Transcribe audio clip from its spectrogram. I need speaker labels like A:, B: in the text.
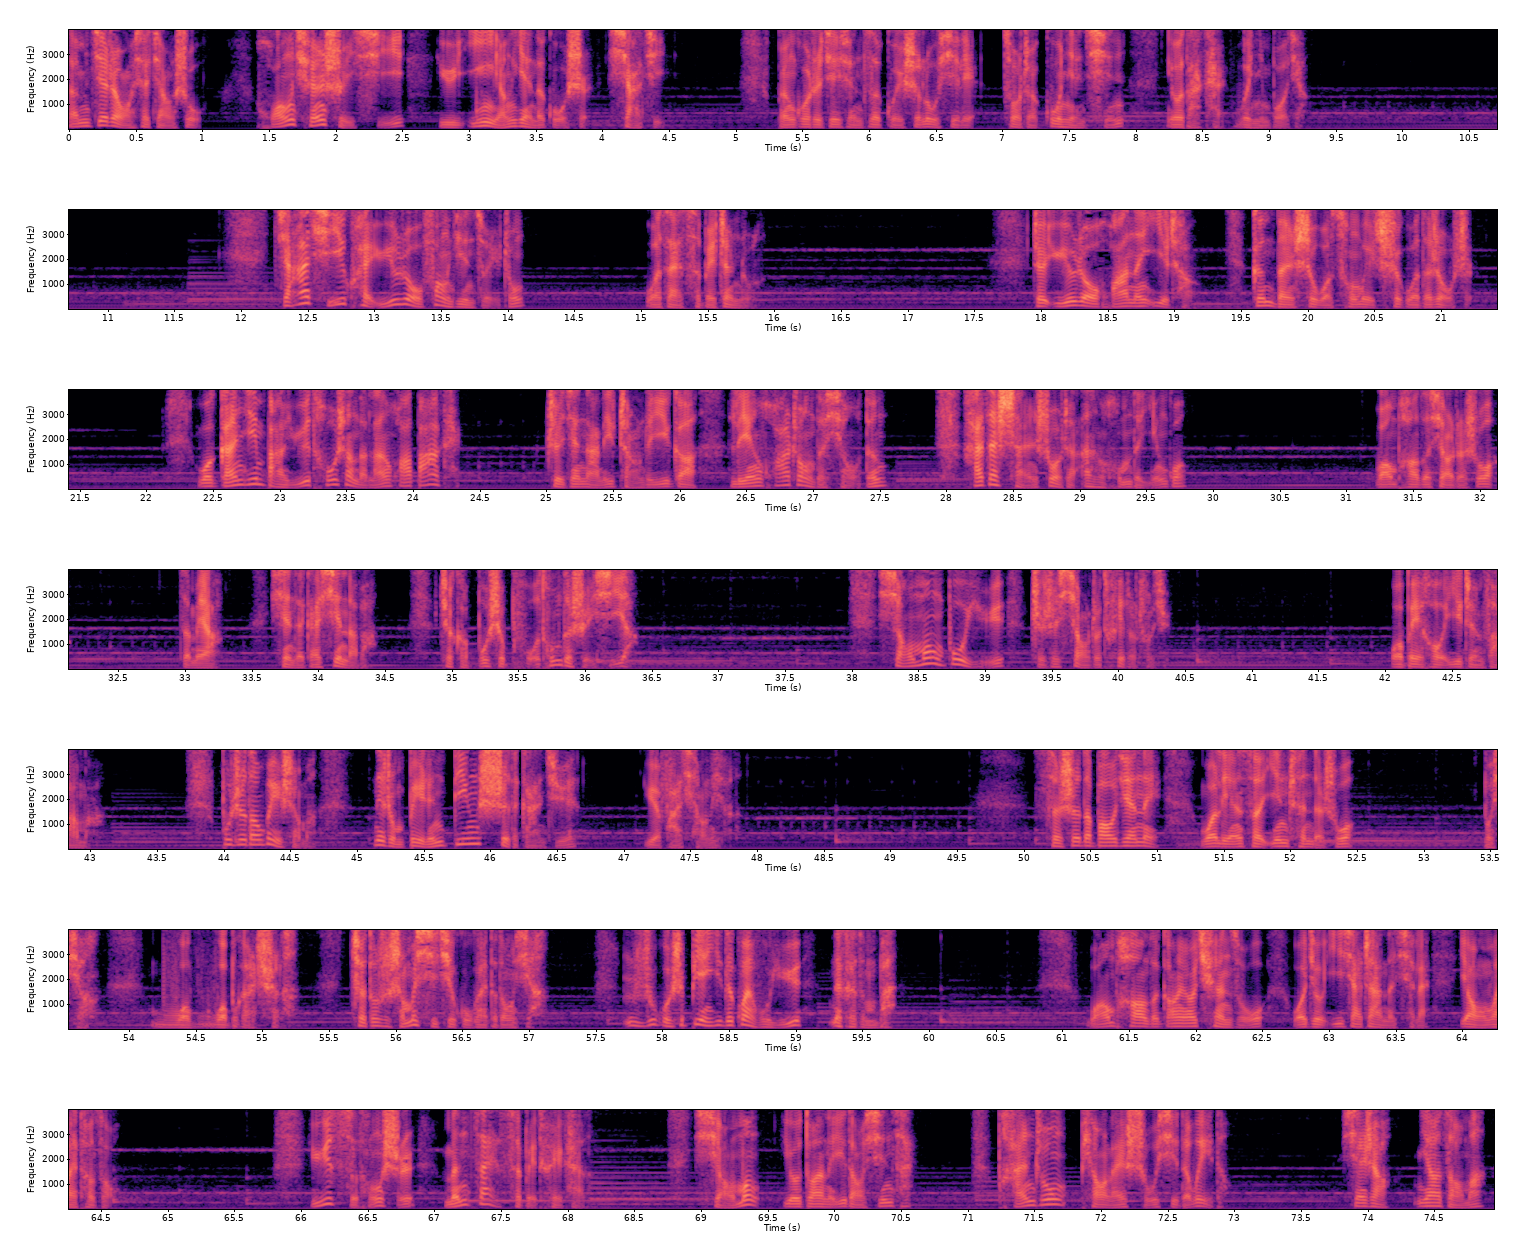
A: 咱们接着往下讲述黄泉水席与阴阳宴的故事下集。本故事节选自《鬼事录》系列，作者顾念琴，由大凯为您播讲。夹起一块鱼肉放进嘴中，我再次被镇住了。这鱼肉滑嫩异常，根本是我从未吃过的肉质。我赶紧把鱼头上的兰花扒开，只见那里长着一个莲花状的小灯，还在闪烁着暗红的荧光。王胖子笑着说：“怎么样，现在该信了吧？这可不是普通的水席呀。”小梦不语，只是笑着退了出去。我背后一阵发麻，不知道为什么，那种被人盯视的感觉越发强烈了。此时的包间内，我脸色阴沉地说：“不行，我我不敢吃了，这都是什么稀奇古怪的东西啊？如果是变异的怪物鱼，那可怎么办？”王胖子刚要劝阻，我就一下站了起来，要往外头走。与此同时，门再次被推开了，小梦又端了一道新菜，盘中飘来熟悉的味道。先生，你要走吗？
